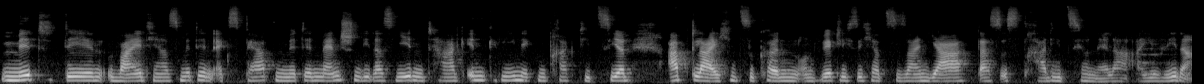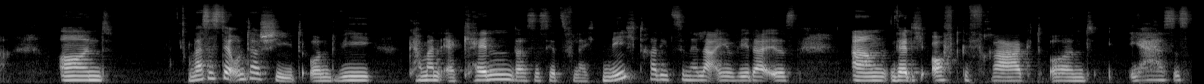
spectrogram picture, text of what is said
mit den Vaidyas, mit den Experten, mit den Menschen, die das jeden Tag in Kliniken praktizieren, abgleichen zu können und wirklich sicher zu sein, ja, das ist traditioneller Ayurveda. Und was ist der Unterschied und wie kann man erkennen, dass es jetzt vielleicht nicht traditioneller Ayurveda ist, ähm, werde ich oft gefragt. Und ja, es ist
